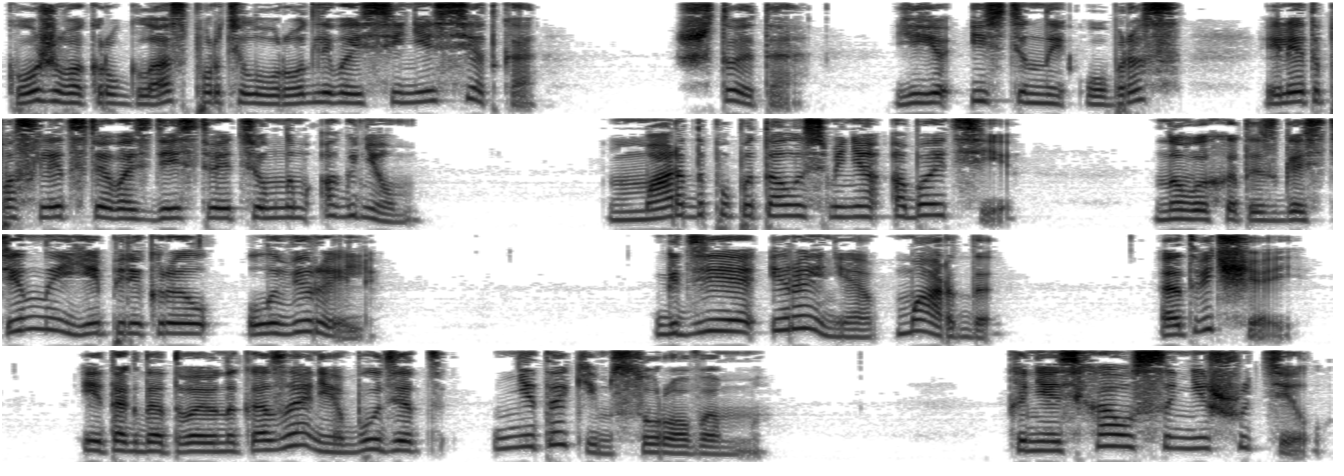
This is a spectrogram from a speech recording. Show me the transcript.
Кожа вокруг глаз портила уродливая синяя сетка. Что это? Ее истинный образ или это последствия воздействия темным огнем? Марда попыталась меня обойти, но выход из гостиной ей перекрыл Лаверель. «Где Ирения, Марда?» Отвечай, и тогда твое наказание будет не таким суровым. Князь Хауса не шутил.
